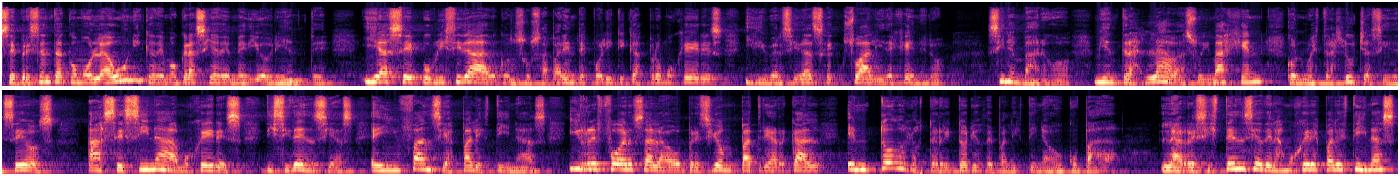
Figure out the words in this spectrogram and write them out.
Se presenta como la única democracia de Medio Oriente y hace publicidad con sus aparentes políticas pro mujeres y diversidad sexual y de género. Sin embargo, mientras lava su imagen con nuestras luchas y deseos, asesina a mujeres, disidencias e infancias palestinas y refuerza la opresión patriarcal en todos los territorios de Palestina ocupada. La resistencia de las mujeres palestinas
